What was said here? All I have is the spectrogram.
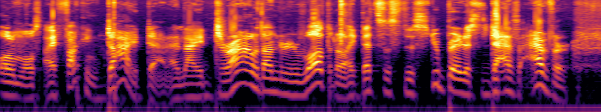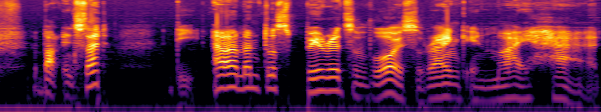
almost, I fucking died there, and I drowned under the water, like, that's just the stupidest death ever. But instead, the elemental spirit's voice rang in my head.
